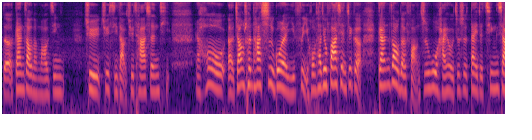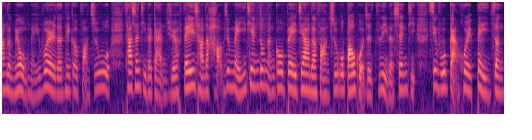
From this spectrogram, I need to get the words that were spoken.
的干燥的毛巾。去去洗澡，去擦身体，然后呃，张春他试过了一次以后，他就发现这个干燥的纺织物，还有就是带着清香的、没有霉味儿的那个纺织物，擦身体的感觉非常的好，就每一天都能够被这样的纺织物包裹着自己的身体，幸福感会倍增。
